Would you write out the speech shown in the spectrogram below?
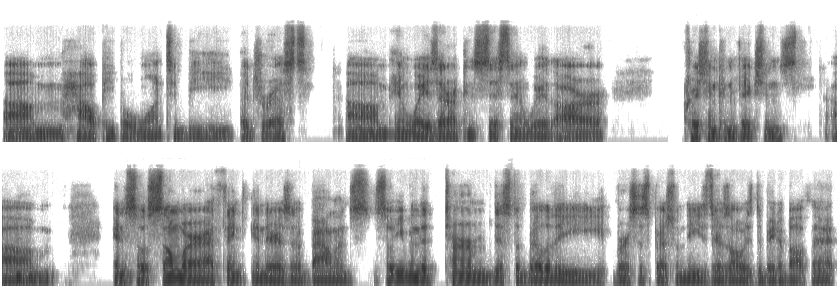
um, how people want to be addressed um, in ways that are consistent with our Christian convictions. Um, mm-hmm. And so, somewhere I think, and there's a balance. So, even the term disability versus special needs, there's always debate about that.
